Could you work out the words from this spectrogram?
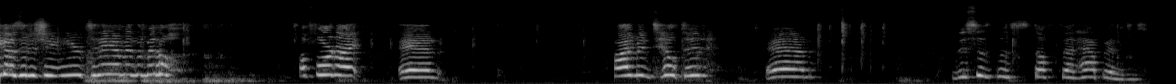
guys, it is Shane here. Today I'm in the middle of Fortnite and I'm in Tilted and this is the stuff that happens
